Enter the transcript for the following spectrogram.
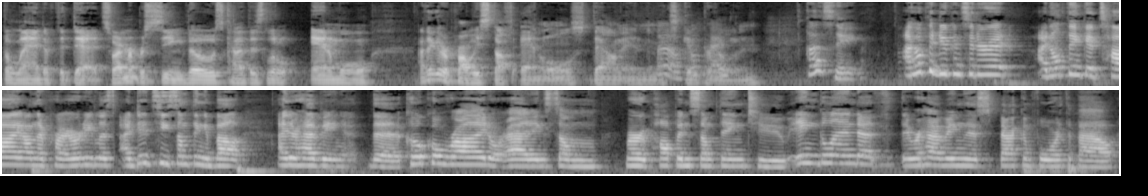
the land of the dead. So I remember seeing those kind of this little animal. I think they were probably stuffed animals down in the Mexican okay. pavilion. That's neat. I hope they do consider it. I don't think it's high on their priority list. I did see something about either having the Coco ride or adding some Mary Poppins something to England. They were having this back and forth about,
